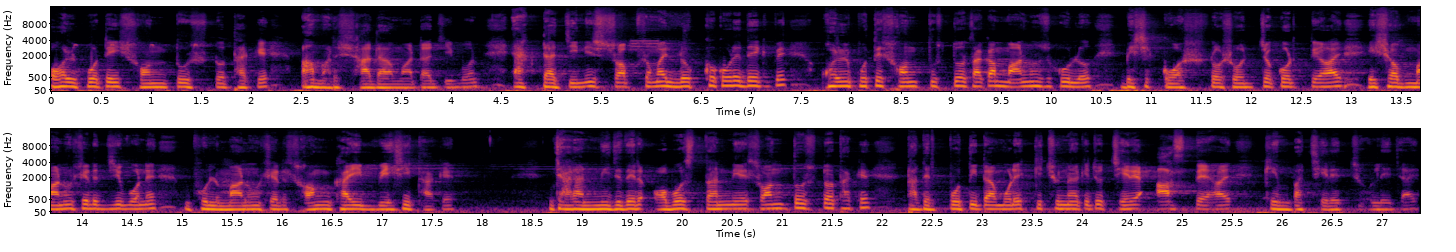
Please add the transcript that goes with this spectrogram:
অল্পতেই সন্তুষ্ট থাকে আমার সাদা মাটা জীবন। একটা জিনিস সব সময় লক্ষ্য করে দেখবে, অল্পতে সন্তুষ্ট থাকা মানুষগুলো বেশি কষ্ট সহ্য করতে হয়। এসব মানুষের জীবনে ভুল মানুষের সংখ্যাই বেশি থাকে। যারা নিজেদের অবস্থান নিয়ে সন্তুষ্ট থাকে, তাদের প্রতিটা মোড়ে কিছু না কিছু ছেড়ে আসতে হয় কিংবা ছেড়ে চলে যায়।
